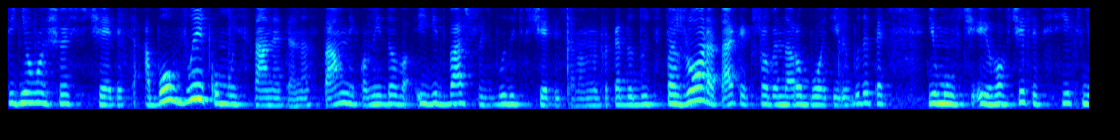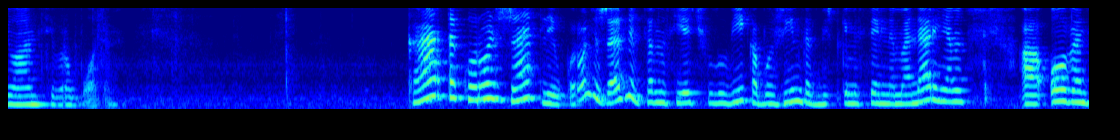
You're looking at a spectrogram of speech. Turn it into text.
від нього щось вчитися. Або ви комусь станете наставником і до, і від вас щось будуть вчитися. Вам, наприклад, дадуть стажора, так, якщо ви на роботі, ви будете йому його вчити всіх нюансів роботи. Карта король жезлів. Король жезлів це в нас є чоловік або жінка з більш такими сильними енергіями. Овен,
